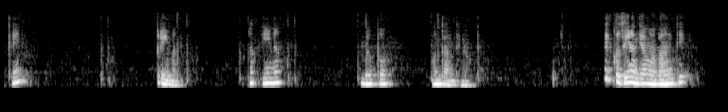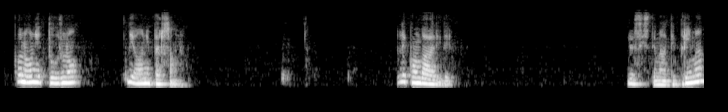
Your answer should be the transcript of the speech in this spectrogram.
ok prima. Mattina dopo. Montante notte. E così andiamo avanti con ogni turno di ogni persona. Le convalide. Le ho sistemate prima.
